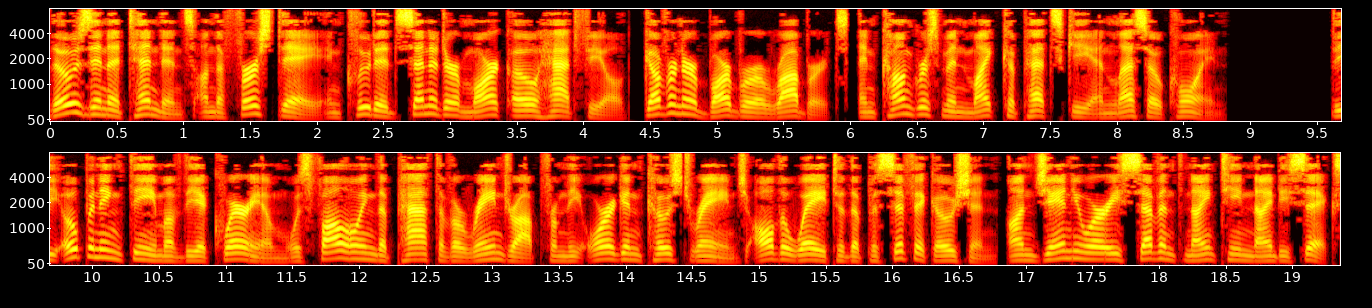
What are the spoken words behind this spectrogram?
Those in attendance on the first day included Senator Mark O. Hatfield, Governor Barbara Roberts, and Congressman Mike Kopetski and Les Aucoin. The opening theme of the aquarium was following the path of a raindrop from the Oregon Coast Range all the way to the Pacific Ocean. On January 7, 1996,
